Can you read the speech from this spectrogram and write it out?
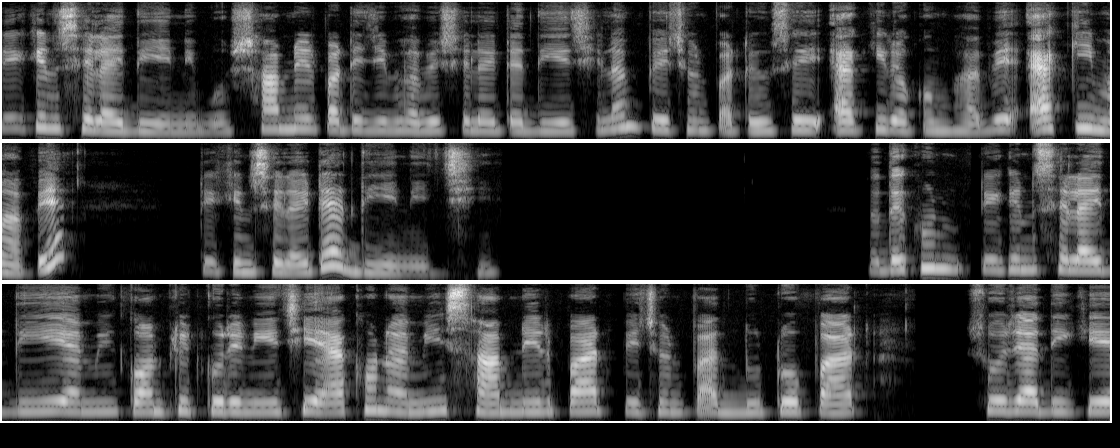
টেকেন সেলাই দিয়ে নিব। সামনের পাটে যেভাবে সেলাইটা দিয়েছিলাম, পেছন পাটেও সেই একই রকমভাবে, একই মাপে টেকেন সেলাইটা দিয়ে নিচ্ছি। তো দেখুন, টেকেন সেলাই দিয়ে আমি কমপ্লিট করে নিয়েছি। এখন আমি সামনের পাট, পেছন পাট দুটো পাট সোজা দিকে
